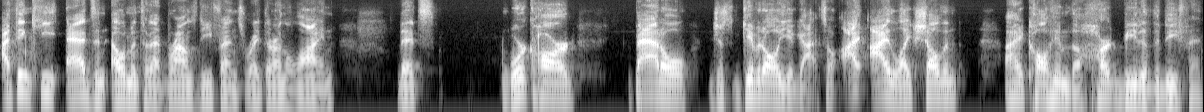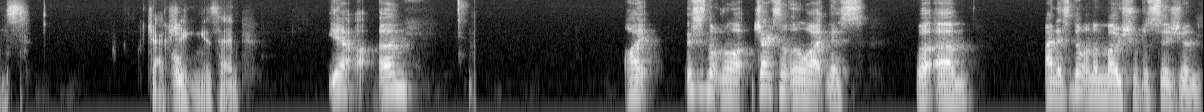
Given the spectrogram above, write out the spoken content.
I think he adds an element to that Browns defense right there on the line that's work hard, battle, just give it all you got. So I I like Sheldon. I call him the heartbeat of the defense. Jack Oh. shaking his head. Yeah, um, I this is not gonna like Jack's not gonna like this, but um, and it's not an emotional decision,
